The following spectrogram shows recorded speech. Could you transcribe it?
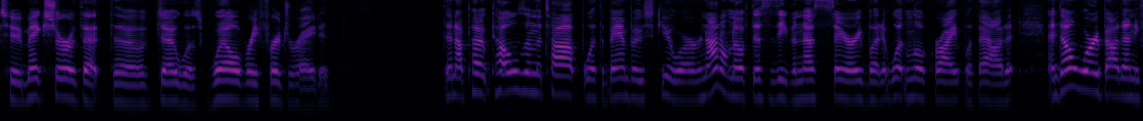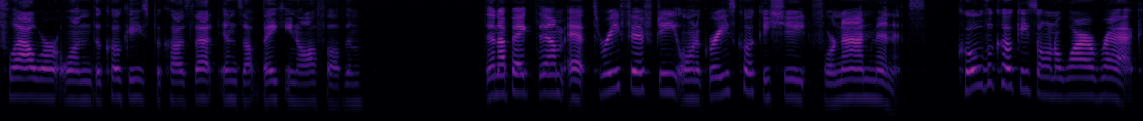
to make sure that the dough was well refrigerated. Then I poked holes in the top with a bamboo skewer, and I don't know if this is even necessary, but it wouldn't look right without it. And don't worry about any flour on the cookies because that ends up baking off of them. Then I baked them at 350 on a greased cookie sheet for 9 minutes. Cool the cookies on a wire rack.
